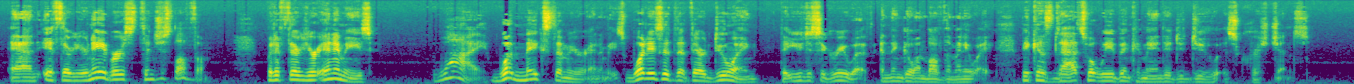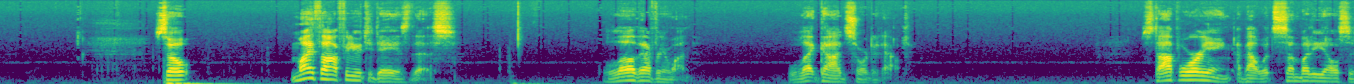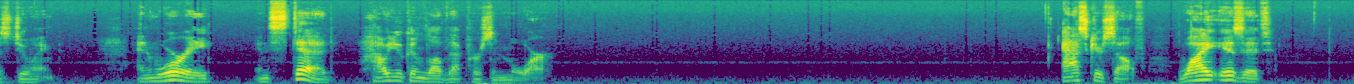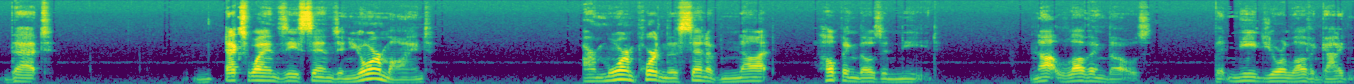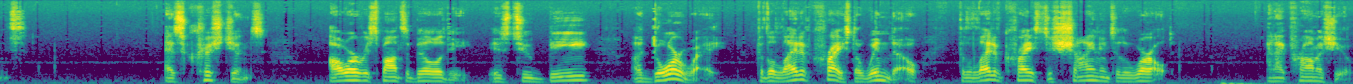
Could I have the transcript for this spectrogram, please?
And if they're your neighbors, then just love them. But if they're your enemies, why? What makes them your enemies? What is it that they're doing that you disagree with? And then go and love them anyway. Because that's what we've been commanded to do as Christians. So, my thought for you today is this love everyone, let God sort it out. Stop worrying about what somebody else is doing and worry instead how you can love that person more. Ask yourself, why is it that X, Y, and Z sins in your mind are more important than the sin of not helping those in need, not loving those that need your love and guidance? As Christians, our responsibility is to be a doorway for the light of Christ, a window for the light of Christ to shine into the world. And I promise you,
